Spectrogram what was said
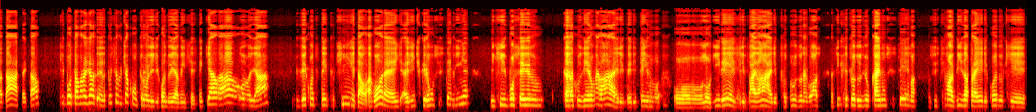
a data e tal, e botava na geladeira. Depois você não tinha controle de quando ia vencer. Você tem que ir lá, olhar e ver quanto tempo tinha e tal. Agora a gente criou um sisteminha em que você cada cozinheiro vai lá, ele, ele tem o, o login dele, ele vai lá, ele produz o negócio, assim que ele produziu, cai num sistema, o sistema avisa para ele quando que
